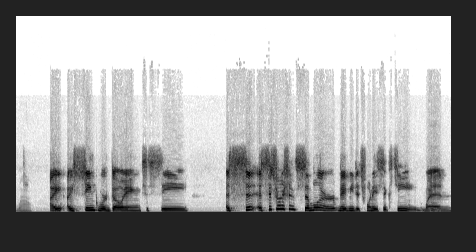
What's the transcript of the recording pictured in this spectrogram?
wow. I I think we're going to see a, a situation similar maybe to 2016 when hmm.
